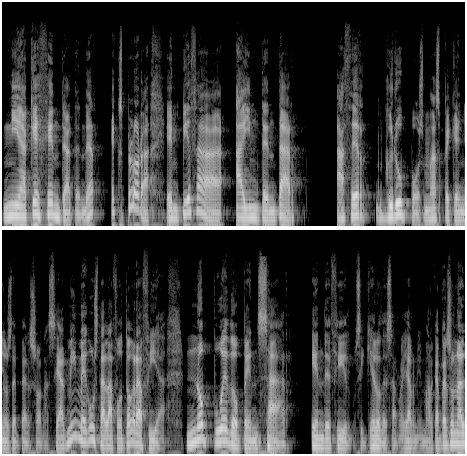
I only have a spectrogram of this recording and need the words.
ni a qué gente atender, explora, empieza a, intentar hacer grupos más pequeños de personas. Si a mí me gusta la fotografía, no puedo pensar en decir, si quiero desarrollar mi marca personal,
